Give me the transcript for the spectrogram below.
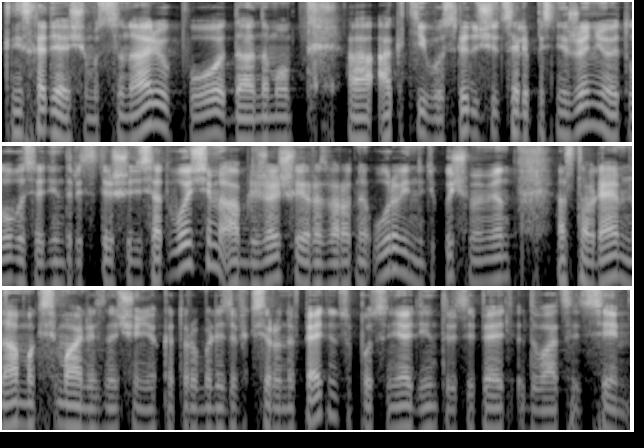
к нисходящему сценарию по данному активу. Следующие цели по снижению это область 1.3368, а ближайший разворотный уровень на текущий момент оставляем на максимальных значениях, которые были зафиксированы в пятницу по цене 1.3527.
